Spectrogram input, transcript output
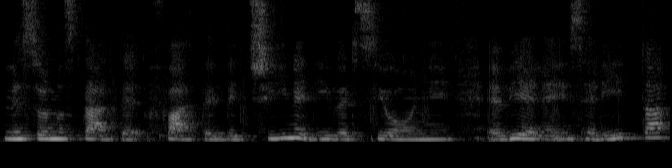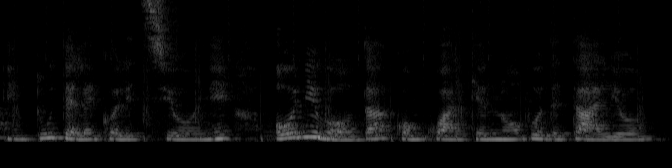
Ne sono state fatte decine di versioni e viene inserita in tutte le collezioni ogni volta con qualche nuovo dettaglio.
